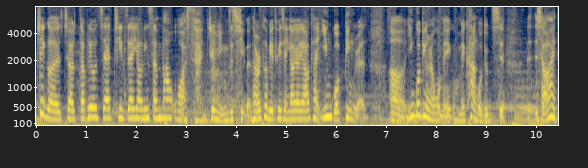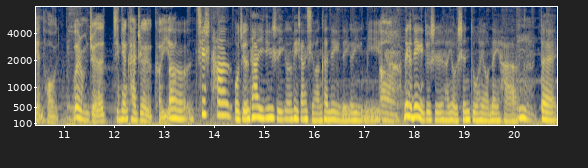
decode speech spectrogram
这个叫 WZTZ 幺零三八，哇塞，这名字起的，他说特别推荐幺幺幺看英国病人，呃，英国。病人我没我没看过，对不起。小爱点头，为什么觉得今天看这个可以？呃，其实他，我觉得他一定是一个非常喜欢看电影的一个影迷。嗯，那个电影就是很有深度，很有内涵。嗯，对。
